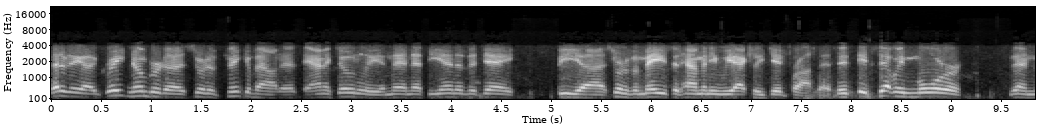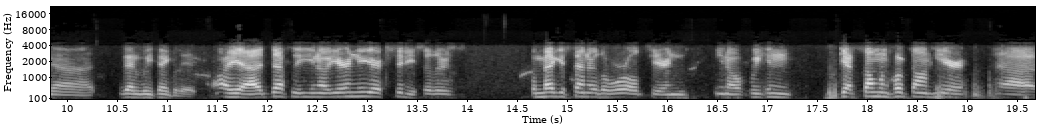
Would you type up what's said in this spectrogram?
That'd be a great number to sort of think about it anecdotally, and then at the end of the day, be uh, sort of amazed at how many we actually did process. It, it's definitely more than uh, than we think it is. Oh yeah, definitely. You know, you're in New York City, so there's the mega center of the world here, and you know, if we can get someone hooked on here, uh,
